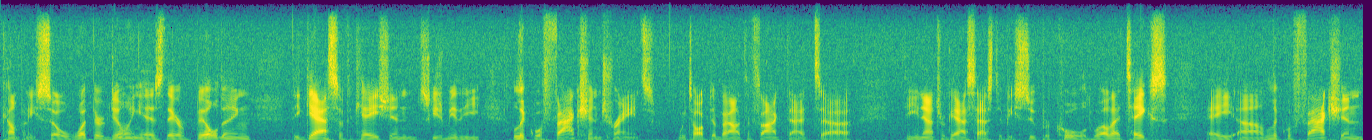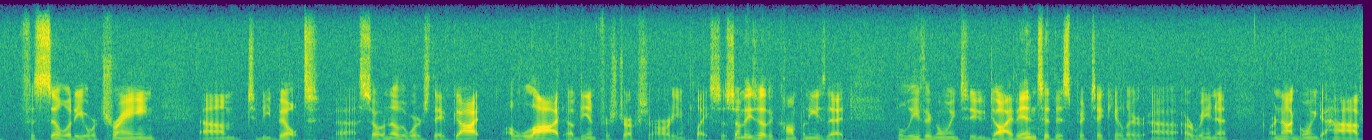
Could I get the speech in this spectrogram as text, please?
companies. So what they're doing is they're building the gasification, excuse me, the liquefaction trains. We talked about the fact that uh, the natural gas has to be super cooled. Well, that takes a uh, liquefaction facility or train um, to be built. Uh, so in other words, they've got a lot of the infrastructure already in place. So some of these other companies that believe they're going to dive into this particular uh, arena are not going to have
